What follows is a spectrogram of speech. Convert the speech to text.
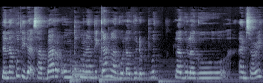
Dan aku tidak sabar untuk menantikan lagu-lagu debut, lagu-lagu I'm sorry,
